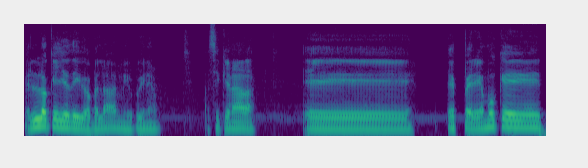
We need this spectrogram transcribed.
es lo que yo digo, ¿verdad? En mi opinión. Así que nada, eh, esperemos que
